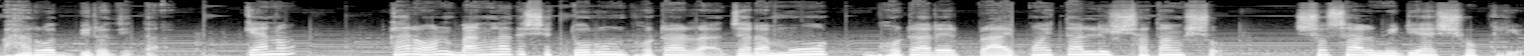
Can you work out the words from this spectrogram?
ভারত বিরোধিতা। কেন? কারণ বাংলাদেশের তরুণ ভোটাররা, যারা মোট ভোটারের প্রায় পঁয়তাল্লিশ শতাংশ সোশ্যাল মিডিয়ায় সক্রিয়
